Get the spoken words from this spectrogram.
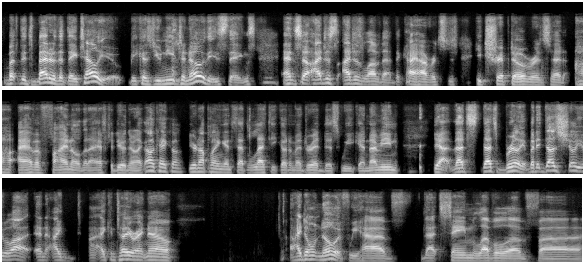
but it's better that they tell you because you need to know these things. And so I just I just love that. The Kai Havertz just he tripped over and said, Oh, I have a final that I have to do. And they're like, Okay, cool. You're not playing against Atletico de Madrid this weekend. I mean, yeah, that's that's brilliant. But it does show you a lot. And I I can tell you right now, I don't know if we have that same level of uh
